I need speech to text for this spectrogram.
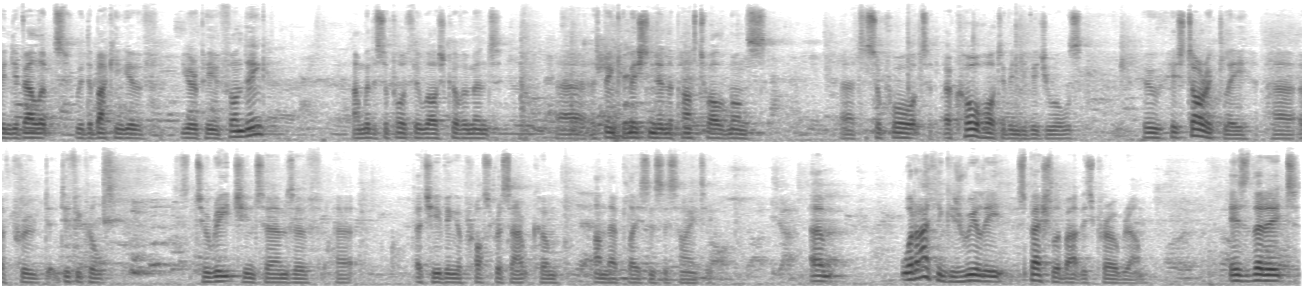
been developed with the backing of European funding and with the support of the Welsh Government uh, has been commissioned in the past 12 months uh, to support a cohort of individuals who historically uh, have proved difficult to reach in terms of uh, achieving a prosperous outcome and their place in society. Um, what I think is really special about this programme is that it,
